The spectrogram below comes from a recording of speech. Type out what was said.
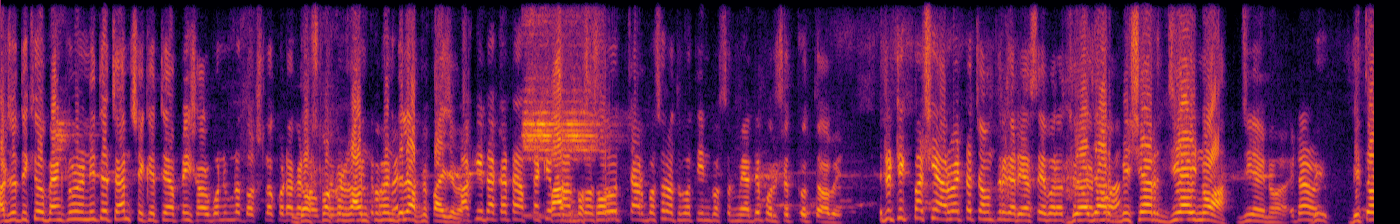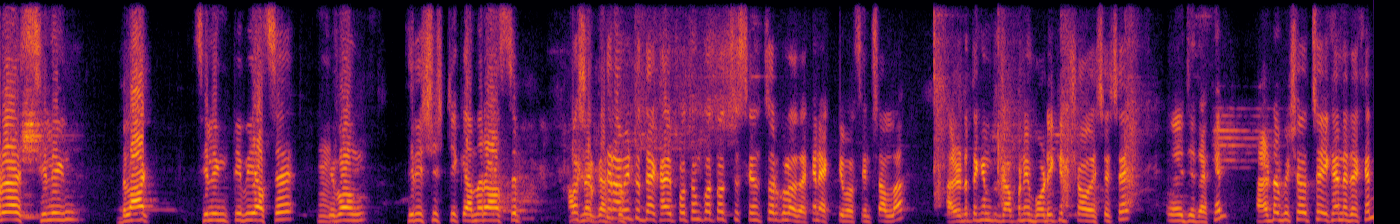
আর যদি কেউ ব্যাংক লোনে নিতে চান সেক্ষেত্রে আপনি সর্বনিম্ন দশ লক্ষ টাকা দশ লক্ষ ডাউন পেমেন্ট দিলে আপনি পাই যাবেন। বাকি টাকাটা আপনাকে পাঁচ বছর। চার বছর অথবা তিন বছর মেয়াদে পরিশোধ করতে হবে। এটা ঠিক পাশে আরও একটা চমৎকার গাড়ি আছে এবার দুই হাজার বিশের জিআই নোয়া জিআই নোয়া এটা ভিতরে সিলিং ব্ল্যাক সিলিং টিভি আছে এবং থ্রি সিক্সটি ক্যামেরা আছে। আমি একটু দেখাই। প্রথম কথা হচ্ছে সেন্সরগুলো দেখেন অ্যাক্টিভ আছে ইনশাল্লাহ আর এটাতে কিন্তু জাপানি বডি কিট সহ এসেছে। এই যে দেখেন আর একটা বিষয় হচ্ছে এখানে দেখেন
